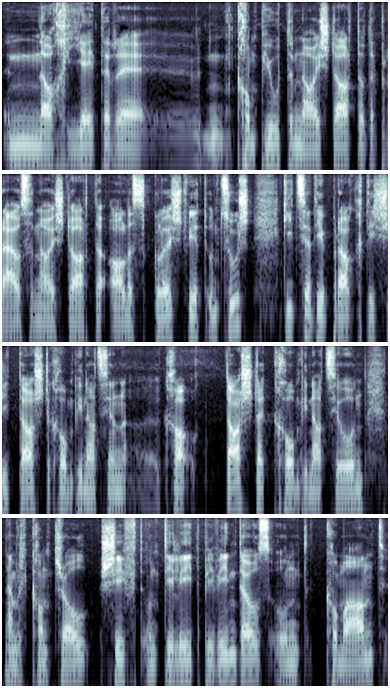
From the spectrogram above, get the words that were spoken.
nach jeder äh, Computer neu starten oder Browser neu starten alles gelöscht wird. Und sonst gibt es ja die praktische Tastenkombination, Tastenkombination, nämlich Control, Shift und Delete bei Windows und Command,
